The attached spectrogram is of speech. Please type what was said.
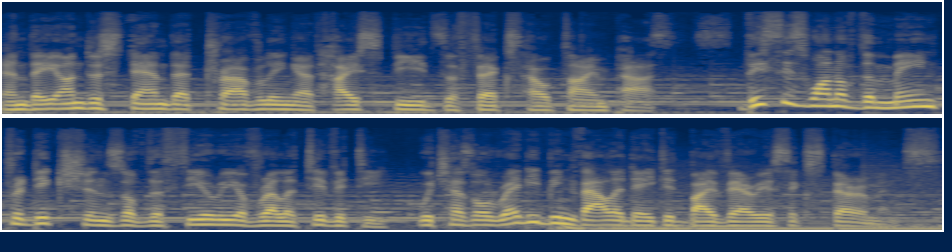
and they understand that traveling at high speeds affects how time passes. This is one of the main predictions of the theory of relativity, which has already been validated by various experiments.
